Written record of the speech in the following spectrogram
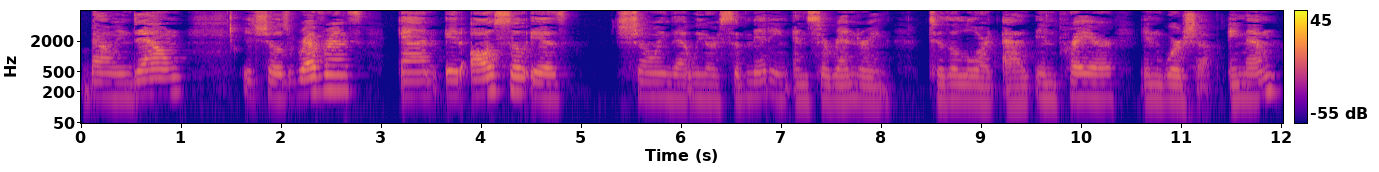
Bowing down, it shows reverence and it also is showing that we are submitting and surrendering to the Lord as in prayer, in worship. Amen.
